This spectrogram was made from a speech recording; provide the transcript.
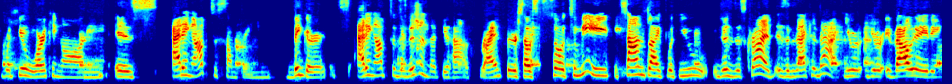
what you're working on is adding up to something bigger. It's adding up to the vision that you have, right, for yourself. So to me, it sounds like what you just described is exactly that. You're you're evaluating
